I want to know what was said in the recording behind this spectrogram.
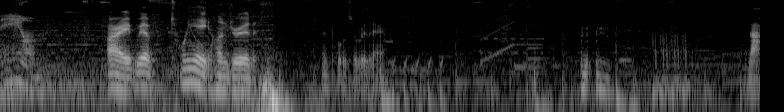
Damn. Alright, we have 2,800. Let me pull this over there. nah.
